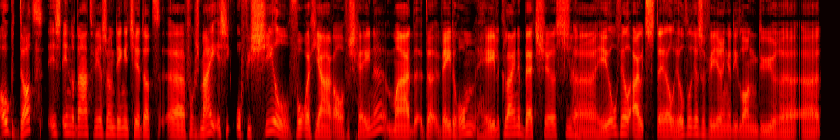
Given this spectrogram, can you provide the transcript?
Ook dat is inderdaad weer zo'n dingetje dat, uh, volgens mij is hij officieel vorig jaar al verschenen. Maar de, de wederom hele kleine batches, ja. uh, heel veel uitstel, heel veel reserveringen die lang duren.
